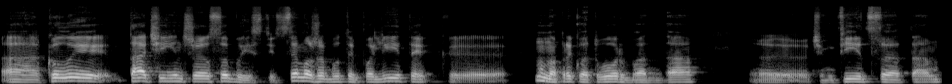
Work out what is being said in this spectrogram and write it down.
а, коли та чи інша особистість, це може бути політик, е, ну, наприклад, Орбан, да, е, чи Фіца, там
